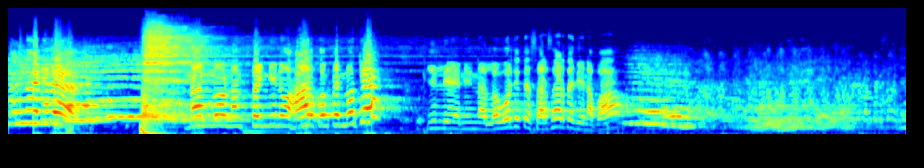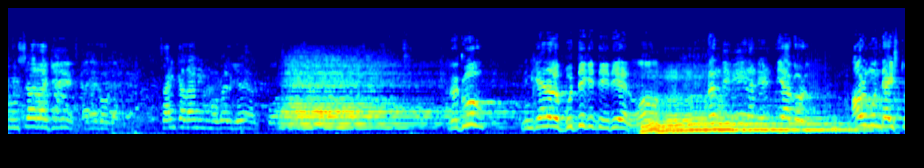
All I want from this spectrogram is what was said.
ಚೆನ್ನಾಗಿದೆ. ನಾನು ನನ್ನ ತಂಗಿನೂ ಹಾಳು ಕೊಂಪೆಗೆ ನೋಕೆ? ಇಲ್ಲಿ ನಿನ್ನ ಲವರ್ ಜೊತೆ ಸರಸಾಡ್ತಾ ಇದೀನಪ್ಪ. ನೀವು ಹುಷಾರಾಗಿ ಮನೆಗೆ ಹೋಗ. ಸಾಯಂಕಾಲ ನಿನ್ ಮೊಬೈಲ್ಗೆ ರಘು ನಿನ್ಗೇನಾದ್ರು ಬುದ್ಧಿ ಗಿದ್ದಿ ಇದೆಯೇನು? ನಂದಿನಿ ನನ್ನ ಹೆಂಡತಿ ಆಗೋಳು. ಅವಳ ಮುಂದೆ ಇಷ್ಟು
